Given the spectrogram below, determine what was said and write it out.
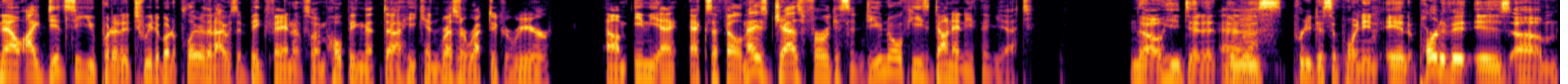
Now, I did see you put out a tweet about a player that I was a big fan of, so I'm hoping that uh, he can resurrect a career um, in the XFL, and that is Jazz Ferguson. Do you know if he's done anything yet? No, he didn't. Uh, it was pretty disappointing, and part of it is um,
